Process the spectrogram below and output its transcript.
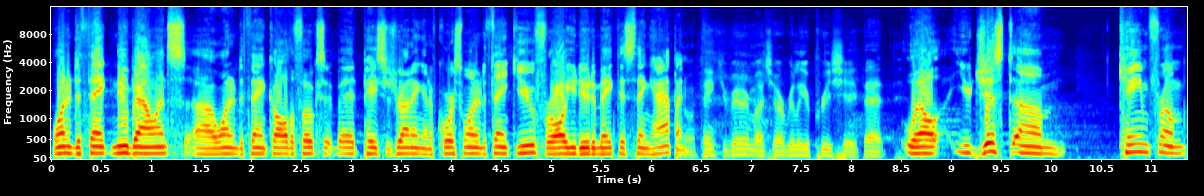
wanted to thank New Balance. Uh, wanted to thank all the folks at, at, Pacers Running, and of course, wanted to thank you for all you do to make this thing happen. Oh, thank you very much. I really appreciate that. Well, you just um, came from.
